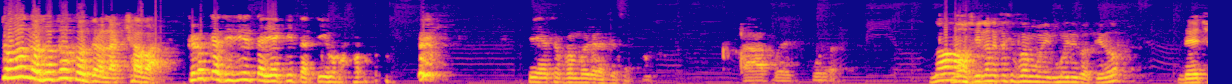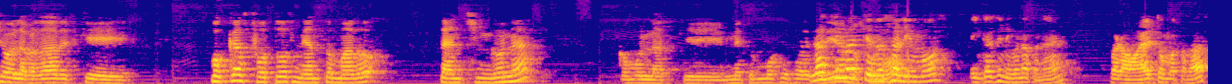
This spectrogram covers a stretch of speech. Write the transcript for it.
todos nosotros contra la chava? Creo que así sí estaría equitativo. sí, eso fue muy gracioso. Ah, pues, pura. No, No, sí, la neta sí fue muy, muy divertido. De hecho, la verdad es que pocas fotos me han tomado tan chingonas como las que me tomó César. Lástima que no salimos en casi ninguna con él. Pero él tomó todas.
